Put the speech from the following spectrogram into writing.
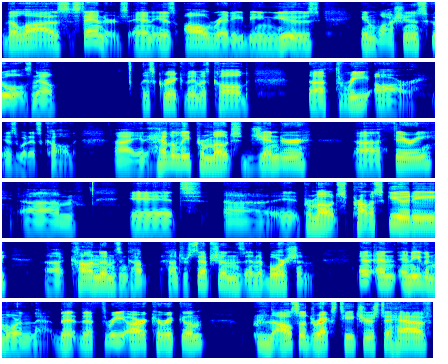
the law's standards and is already being used in Washington schools. Now, this curriculum is called uh, 3R, is what it's called. Uh, it heavily promotes gender uh, theory. Um, it uh, it promotes promiscuity, uh, condoms and co- contraceptions, and abortion, and, and and even more than that. The the 3R curriculum also directs teachers to have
